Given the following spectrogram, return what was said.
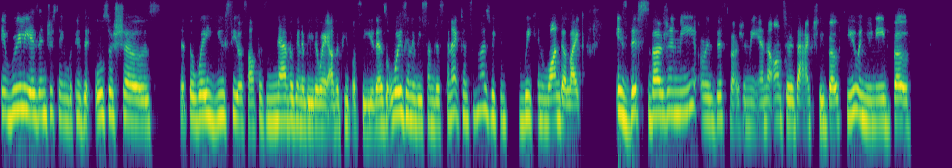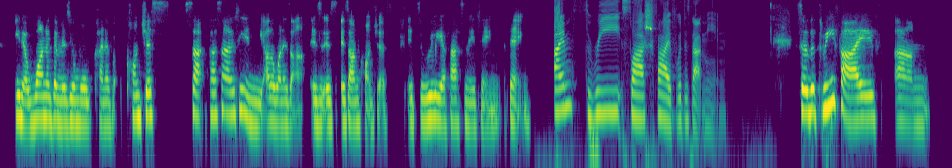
it really is interesting because it also shows that the way you see yourself is never going to be the way other people see you. There's always going to be some disconnect. And sometimes we can we can wonder like, is this version me or is this version me? And the answer is that actually both you and you need both. You know, one of them is your more kind of conscious personality and the other one is uh, is is, is unconscious. It's really a fascinating thing. I'm three slash five. What does that mean? So the three five um,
